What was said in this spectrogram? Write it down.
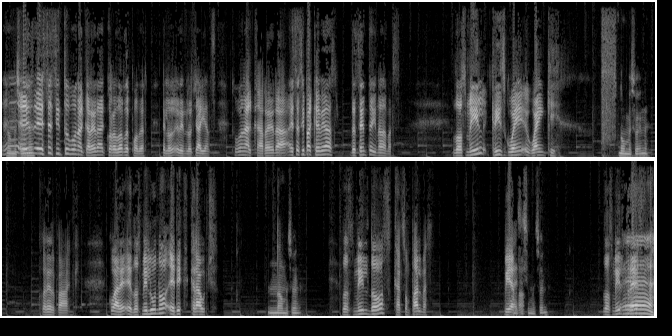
No Eh, ese, ese sí tuvo una carrera corredor de poder en, lo- en los Giants. Tuvo una carrera, ese sí para que veas, decente y nada más. 2000 Chris Wei- Weinke, No me suena. quarterback. Cuare- eh, 2001 Eric Crouch. No me suena. 2002 Carson Palmer. Bien, Ah, ¿no? ese sí me suena. 2003 Eh,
